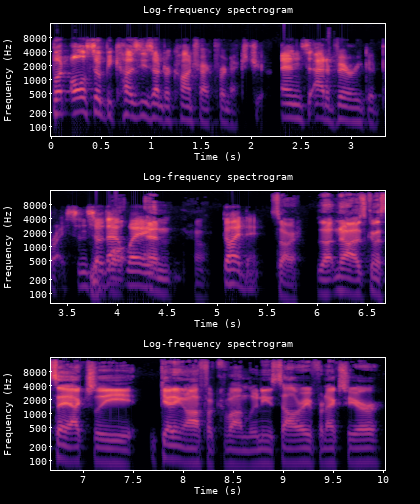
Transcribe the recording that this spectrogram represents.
but also because he's under contract for next year and at a very good price. And so that Well, way, and oh, go ahead, Nate. sorry, no, I was going to say actually getting off of Kevon Looney's salary for next year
